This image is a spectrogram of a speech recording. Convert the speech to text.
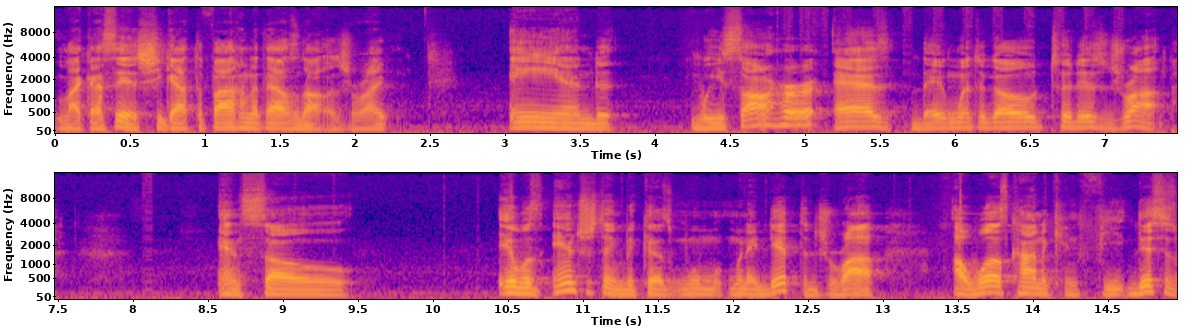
like I said, she got the $500,000, right? And we saw her as they went to go to this drop. And so it was interesting because when, when they did the drop, I was kind of confused. This is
